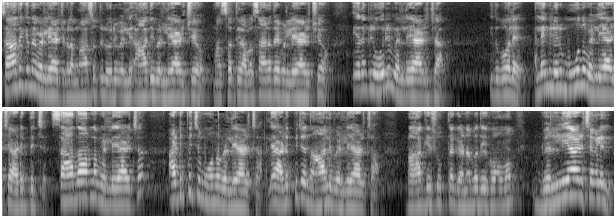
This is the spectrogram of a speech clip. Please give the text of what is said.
സാധിക്കുന്ന വെള്ളിയാഴ്ചകൾ മാസത്തിൽ ഒരു വെള്ളി ആദ്യ വെള്ളിയാഴ്ചയോ മാസത്തിൽ അവസാനത്തെ വെള്ളിയാഴ്ചയോ ഏതെങ്കിലും ഒരു വെള്ളിയാഴ്ച ഇതുപോലെ അല്ലെങ്കിൽ ഒരു മൂന്ന് വെള്ളിയാഴ്ച അടുപ്പിച്ച് സാധാരണ വെള്ളിയാഴ്ച അടുപ്പിച്ച് മൂന്ന് വെള്ളിയാഴ്ച അല്ലെങ്കിൽ അടുപ്പിച്ച് നാല് വെള്ളിയാഴ്ച ഭാഗ്യസൂക്ത ഗണപതി ഹോമം വെള്ളിയാഴ്ചകളിൽ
